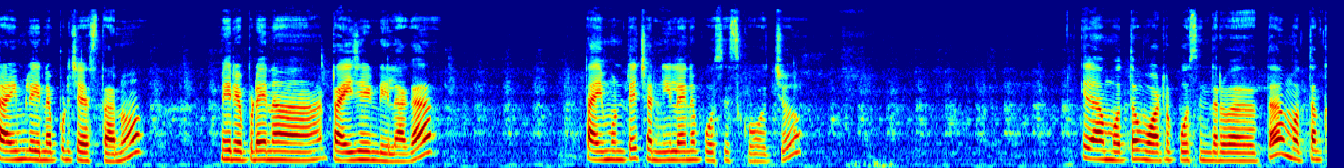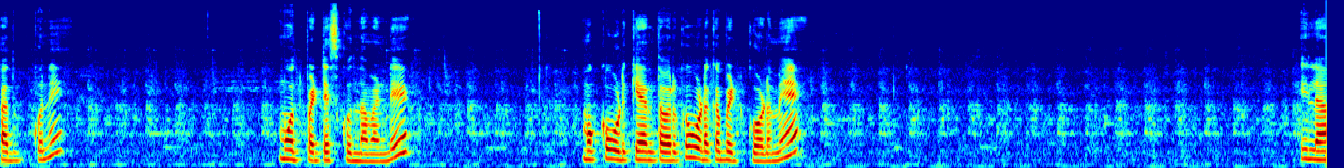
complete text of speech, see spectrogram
టైం లేనప్పుడు చేస్తాను. మీరు ఎప్పుడైనా ట్రై చేయండి ఇలాగా. టైం ఉంటే చన్నీళ్ళైనా పోసేసుకోవచ్చు. ఇలా మొత్తం వాటర్ పోసిన తర్వాత మొత్తం కదుపుకొని మూత పెట్టేసుకుందామండి. మొక్క ఉడికేంత వరకు ఉడకబెట్టుకోవడమే. ఇలా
